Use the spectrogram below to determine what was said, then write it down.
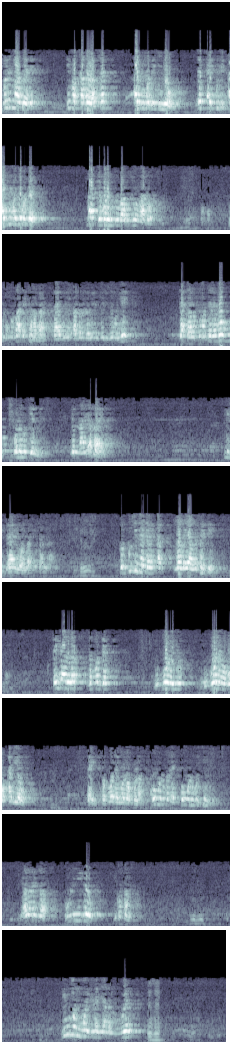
mën nañu maa seede di fa xadaral set ajuma dañuy ñëw def ay guddi ajuma sama kër barke borom Tuubaa mu suma faa toog ma faa teg sama baat waaye bu ñuy xadar dama leen tëju sama néeg jàkkaarloo sama télé boobu wala ma génn dem naa ñu ataaya billaahi wallaahi taala kon ku ci nekk rek ak lan la yàlla séddee te yàlla dafa def mu boole ñu mu boole ma bokk ak yow tey ba foo dem ma topp la xaw ma lu ko def xaw ma lu ko indi yàlla rek la moom la ñuy gërëm di ko sant li ñu mën mooy di la ñaanal wér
